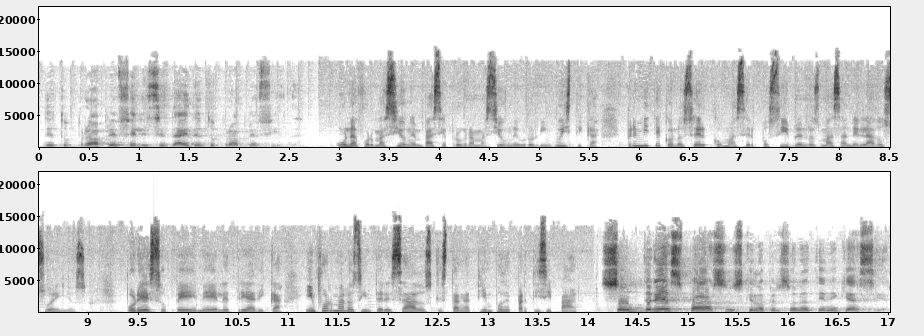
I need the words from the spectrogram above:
de tu própria felicidade e de tu própria vida. Una formación en base a programación neurolingüística permite conocer cómo hacer posible los más anhelados sueños. Por eso, PNL Triádica informa a los interesados que están a tiempo de participar. Son tres pasos que la persona tiene que hacer.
